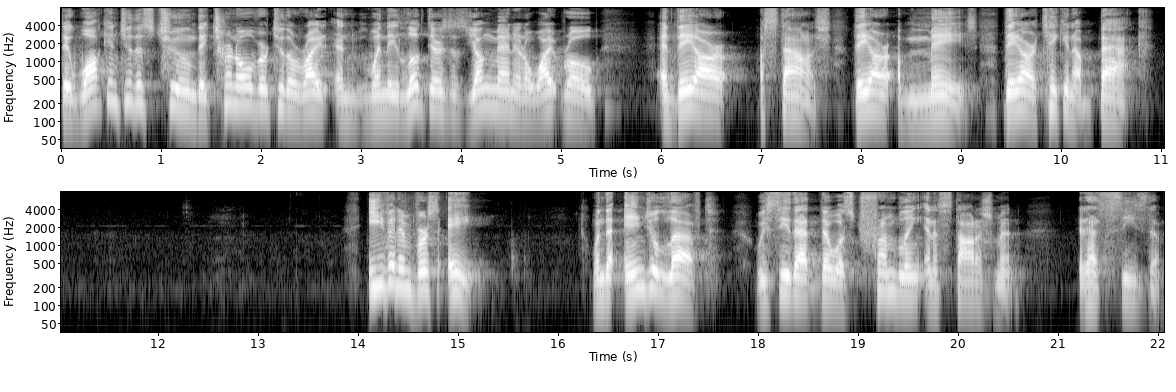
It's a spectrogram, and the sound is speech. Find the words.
They walk into this tomb, they turn over to the right, and when they look, there's this young man in a white robe and they are astonished. They are amazed. They are taken aback. Even in verse 8, when the angel left, we see that there was trembling and astonishment. It has seized them.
